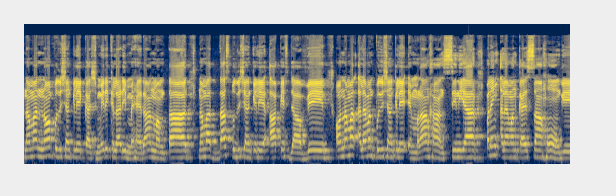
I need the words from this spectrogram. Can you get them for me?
नंबर नौ पोजीशन के लिए कश्मीरी खिलाड़ी मेहरान ममताज, नंबर दस पोजीशन के लिए आकिफ जावेद, और नंबर अलेवन पोजीशन के लिए Imran Khan senior playing eleven का हिस्सा होंगे?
